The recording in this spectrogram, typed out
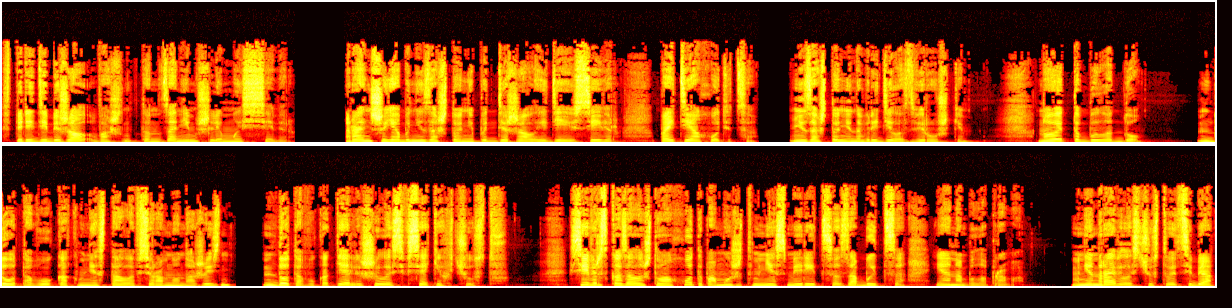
Впереди бежал Вашингтон, за ним шли мы с север. Раньше я бы ни за что не поддержала идею север пойти охотиться, ни за что не навредила зверушке. Но это было до. До того, как мне стало все равно на жизнь, до того, как я лишилась всяких чувств. Север сказала, что охота поможет мне смириться, забыться, и она была права. Мне нравилось чувствовать себя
